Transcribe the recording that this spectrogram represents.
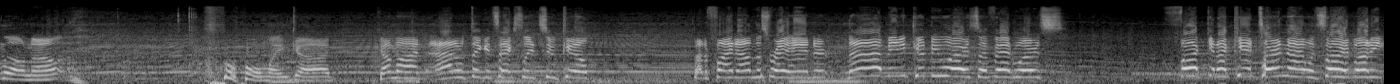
Oh no. Oh my god. Come on. I don't think it's actually two killed. To find out on this right-hander. Nah, I mean, it could be worse. I've had worse. Fuck it, I can't turn that one. Sorry, buddy.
